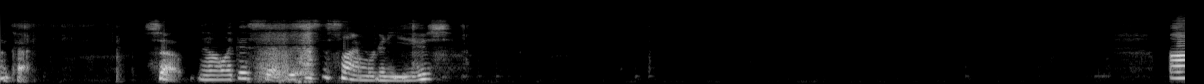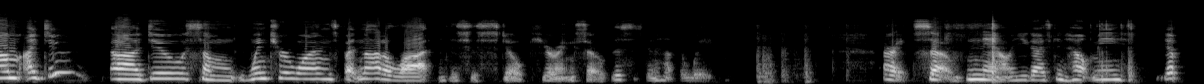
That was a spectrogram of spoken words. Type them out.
Okay. So, now like I said, this is the sign we're going to use. Um, I do uh, do some winter ones, but not a lot. This is still curing, so this is going to have to wait. All right, so now you guys can help me, yep,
